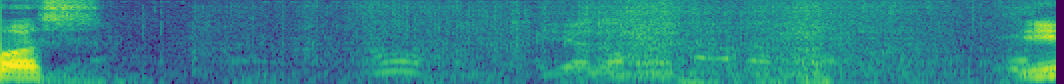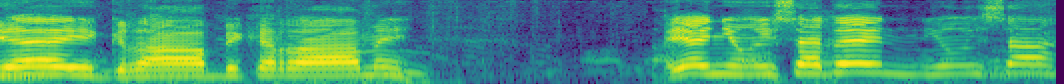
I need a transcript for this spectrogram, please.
Boss. Yay, grabe karami. Ayan, yung isa din, yung isa.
